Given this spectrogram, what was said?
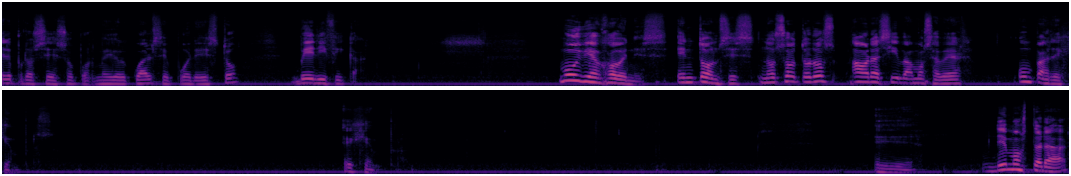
el proceso por medio del cual se puede esto verificar. Muy bien, jóvenes. Entonces, nosotros ahora sí vamos a ver un par de ejemplos. Ejemplo. Eh, demostrar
